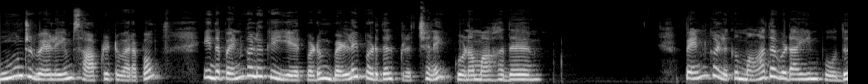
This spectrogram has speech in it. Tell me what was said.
மூன்று வேளையும் சாப்பிட்டுட்டு வரப்போ இந்த பெண்களுக்கு ஏற்படும் வெள்ளைப்படுதல் பிரச்சனை குணமாகுது. பெண்களுக்கு மாதவிடாயின் போது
